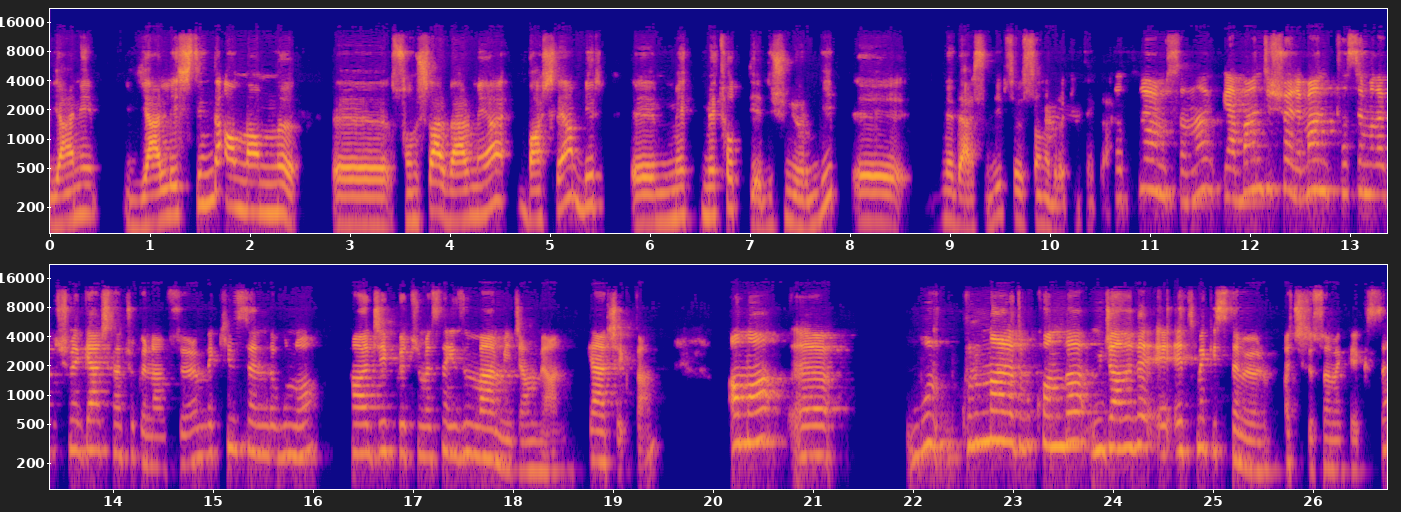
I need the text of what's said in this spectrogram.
yani yerleştiğinde anlamlı e, sonuçlar vermeye başlayan bir e, met, metot diye düşünüyorum deyip e, ne dersin deyip sözü sana bırakayım tekrar. Katılıyorum sana. Ya bence şöyle ben tasarım olarak düşünmeyi gerçekten çok önemsiyorum ve kimsenin de bunu harcayıp götürmesine izin vermeyeceğim yani gerçekten. Ama e, bu kurumlarla da bu konuda mücadele e, etmek istemiyorum açıkça söylemek gerekirse.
